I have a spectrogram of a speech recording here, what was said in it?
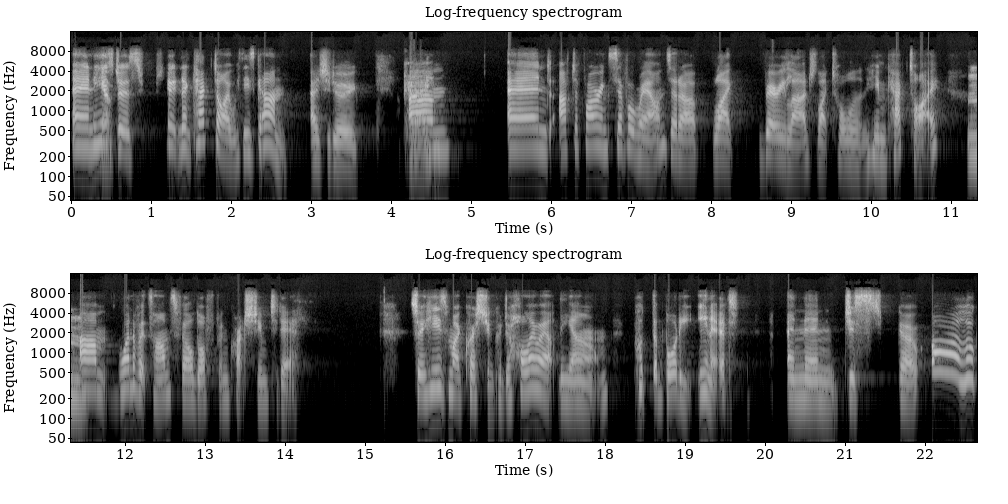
and he's Yep. just shooting at cacti with his gun, as you do. Okay. Um, and after firing several rounds at a like very large, like taller than him cacti, Mm. um, one of its arms fell off and crushed him to death. So here's my question: Could you hollow out the arm, put the body in it, and then just go, "Oh, look,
